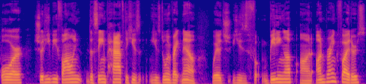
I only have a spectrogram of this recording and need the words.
or should he be following the same path that he's he's doing right now, which he's beating up on unranked fighters,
